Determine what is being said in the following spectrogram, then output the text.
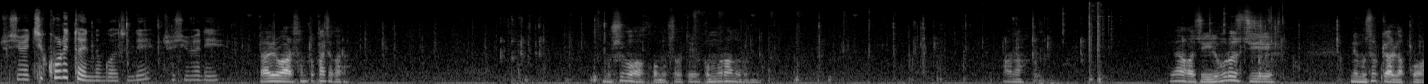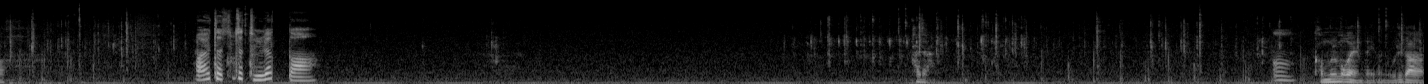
조심해 치코리터 있는 거 같은데 조심해리. 야, 이리 와라. 삼뚝까지 가라. 뭐 씹어갖고 뭐 써. 건물 안으로 온다. 하나. 야, 가지 일부러 지. 내 무섭게 하려고. 아 일단 진짜 들렸다. 가자. 응. 건물 먹어야 된다, 이건. 우리가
